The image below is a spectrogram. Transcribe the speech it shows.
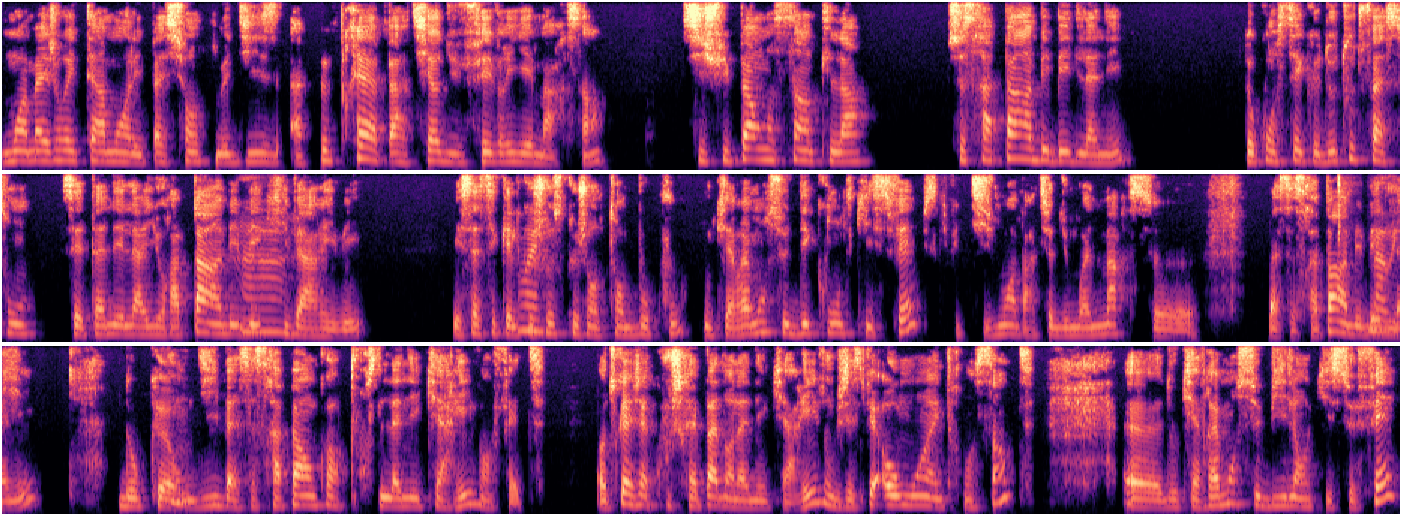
moi, majoritairement, les patientes me disent à peu près à partir du février-mars, hein, si je suis pas enceinte là, ce sera pas un bébé de l'année. Donc on sait que de toute façon, cette année-là, il y aura pas un bébé qui ah. va arriver. Et ça, c'est quelque chose que j'entends beaucoup. Donc il y a vraiment ce décompte qui se fait, puisqu'effectivement, à partir du mois de mars, euh, bah, ça sera pas un bébé bah de l'année. Donc euh, on mmh. me dit, bah, ça sera pas encore pour l'année qui arrive, en fait. En tout cas, j'accoucherai pas dans l'année qui arrive, donc j'espère au moins être enceinte. Euh, donc il y a vraiment ce bilan qui se fait.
